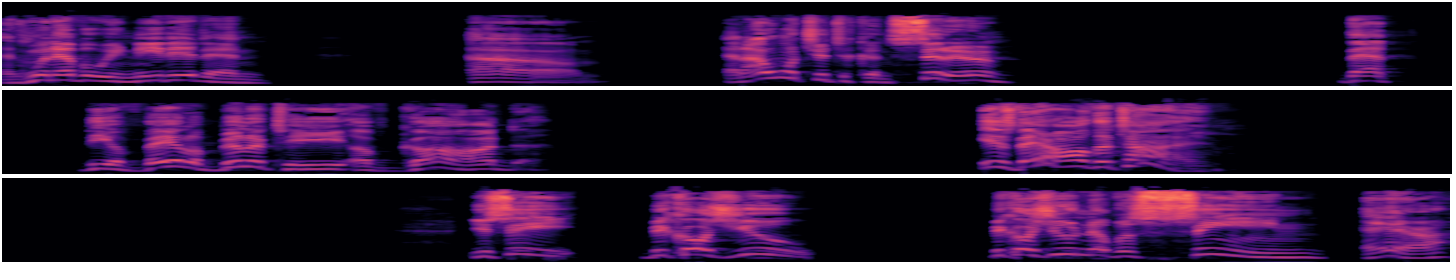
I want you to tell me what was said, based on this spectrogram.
and whenever we need it, and um, and I want you to consider that the availability of God is there all the time. You see, because you because you never seen air,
